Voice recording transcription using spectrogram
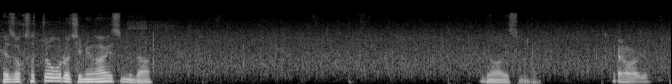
계속 서쪽으로 진행하겠습니다. 이동하기. 블루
